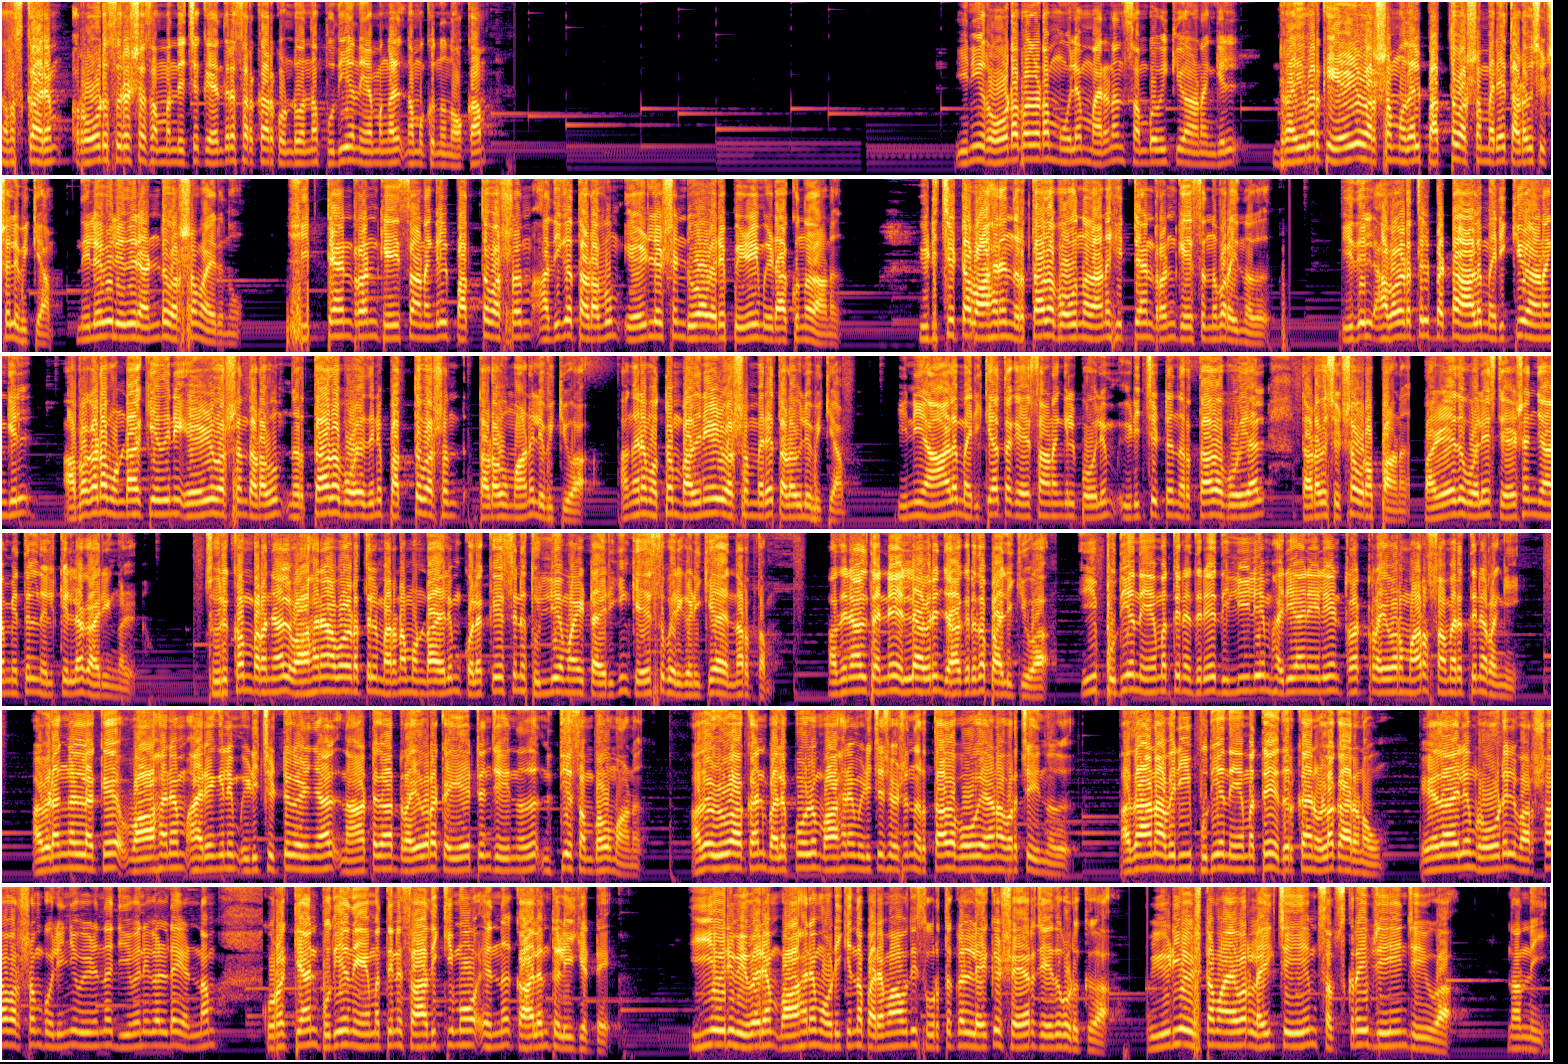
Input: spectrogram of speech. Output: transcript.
നമസ്കാരം. റോഡ് സുരക്ഷ സംബന്ധിച്ച് കേന്ദ്ര സർക്കാർ കൊണ്ടുവന്ന പുതിയ നിയമങ്ങൾ നമുക്കൊന്ന് നോക്കാം. ഇനി റോഡപകടം മൂലം മരണം സംഭവിക്കുകയാണെങ്കിൽ ഡ്രൈവർക്ക് ഏഴ് വർഷം മുതൽ പത്ത് വർഷം വരെ തടവ് ശിക്ഷ ലഭിക്കാം. നിലവിൽ ഇത് രണ്ട് വർഷമായിരുന്നു. ഹിറ്റ് ആൻഡ് റൺ കേസാണെങ്കിൽ പത്ത് വർഷം അധിക തടവും ഏഴ് ലക്ഷം രൂപ വരെ പിഴയും ഈടാക്കുന്നതാണ്. ഇടിച്ചിട്ട വാഹനം നിർത്താതെ പോകുന്നതാണ് ഹിറ്റ് ആൻഡ് റൺ കേസ് എന്ന് പറയുന്നത്. ഇതിൽ അപകടത്തിൽപ്പെട്ട ആൾ മരിക്കുകയാണെങ്കിൽ അപകടമുണ്ടാക്കിയതിന് ഏഴ് വർഷം തടവും നിർത്താതെ പോയതിന് പത്ത് വർഷം തടവുമാണ് ലഭിക്കുക. അങ്ങനെ മൊത്തം പതിനേഴ് വർഷം വരെ തടവ് ലഭിക്കാം. ഇനി ആൾ മരിക്കാത്ത കേസാണെങ്കിൽ പോലും ഇടിച്ചിട്ട് നിർത്താതെ പോയാൽ തടവ് ശിക്ഷ ഉറപ്പാണ്. പഴയതുപോലെ സ്റ്റേഷൻ ജാമ്യത്തിൽ നിൽക്കില്ല കാര്യങ്ങൾ. ചുരുക്കം പറഞ്ഞാൽ വാഹനാപകടത്തിൽ മരണമുണ്ടായാലും കൊലക്കേസിന് തുല്യമായിട്ടായിരിക്കും കേസ് പരിഗണിക്കുക എന്നർത്ഥം. അതിനാൽ തന്നെ എല്ലാവരും ജാഗ്രത പാലിക്കുക. ഈ പുതിയ നിയമത്തിനെതിരെ ദില്ലിയിലെയും ഹരിയാനയിലെയും ട്രക്ക് ഡ്രൈവർമാർ സമരത്തിനിറങ്ങി. അവിടങ്ങളിലൊക്കെ വാഹനം ആരെങ്കിലും ഇടിച്ചിട്ട് കഴിഞ്ഞാൽ നാട്ടുകാർ ഡ്രൈവറെ കയ്യേറ്റം ചെയ്യുന്നത് നിത്യസംഭവമാണ്. അതൊഴിവാക്കാൻ പലപ്പോഴും വാഹനം ഇടിച്ച ശേഷം നിർത്താതെ പോവുകയാണ് അവർ ചെയ്യുന്നത്. അതാണ് അവർ ഈ പുതിയ നിയമത്തെ എതിർക്കാനുള്ള കാരണവും. ഏതായാലും റോഡിൽ വർഷാവർഷം പൊലിഞ്ഞു വീഴുന്ന ജീവനുകളുടെ എണ്ണം കുറയ്ക്കാൻ പുതിയ നിയമത്തിന് സാധിക്കുമോ എന്ന് കാലം തെളിയിക്കട്ടെ. ഈ ഒരു വിവരം വാഹനം ഓടിക്കുന്ന പരമാവധി സുഹൃത്തുക്കളിലേക്ക് ഷെയർ ചെയ്തു കൊടുക്കുക. വീഡിയോ ഇഷ്ടമായവർ ലൈക്ക് ചെയ്യുകയും സബ്സ്ക്രൈബ് ചെയ്യുകയും ചെയ്യുക. നന്ദി.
